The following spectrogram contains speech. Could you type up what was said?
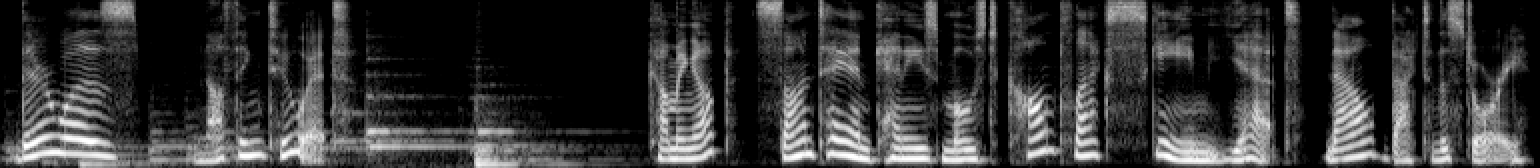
There was nothing to it. Coming up, Sante and Kenny's most complex scheme yet. Now, back to the story.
